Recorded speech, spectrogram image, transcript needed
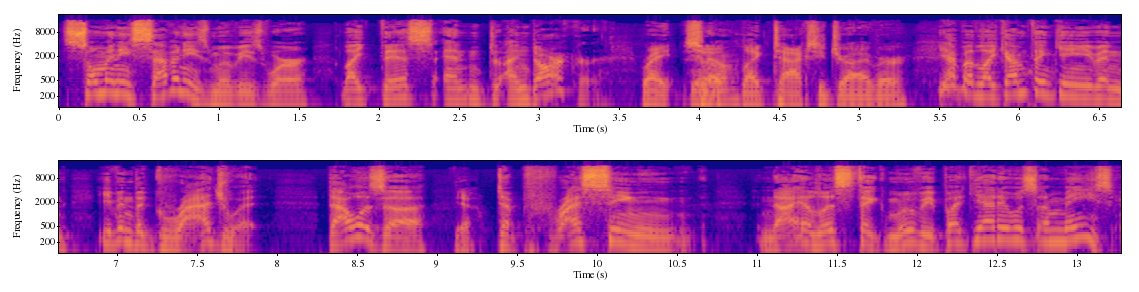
so many '70s movies were like this and and darker. right so know? like taxi driver Yeah, but like I'm thinking even even The Graduate. That was a Yeah. depressing nihilistic movie, but yet it was amazing.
